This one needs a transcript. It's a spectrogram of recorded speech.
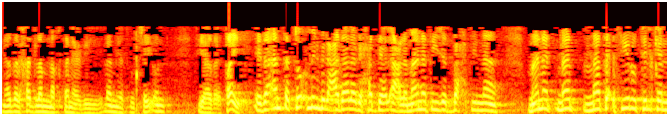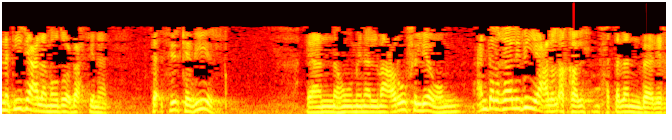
هذا الحد لم نقتنع به لم يثبت شيء في هذا. طيب إذا أنت تؤمن بالعدالة بحدها الأعلى ما نتيجة بحثنا؟ ما, ما, ما تأثير تلك النتيجة على موضوع بحثنا؟ تأثير كبير. لأنه من المعروف اليوم عند الغالبية على الأقل حتى لا نبالغ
